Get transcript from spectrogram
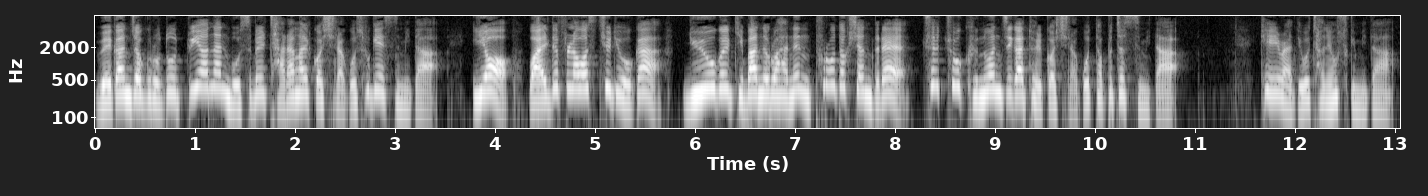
외관적으로도 뛰어난 모습을 자랑할 것이라고 소개했습니다. 이어 와일드플라워 스튜디오가 뉴욕을 기반으로 하는 프로덕션들의 최초 근원지가 될 것이라고 덧붙였습니다. K라디오 전영숙입니다.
